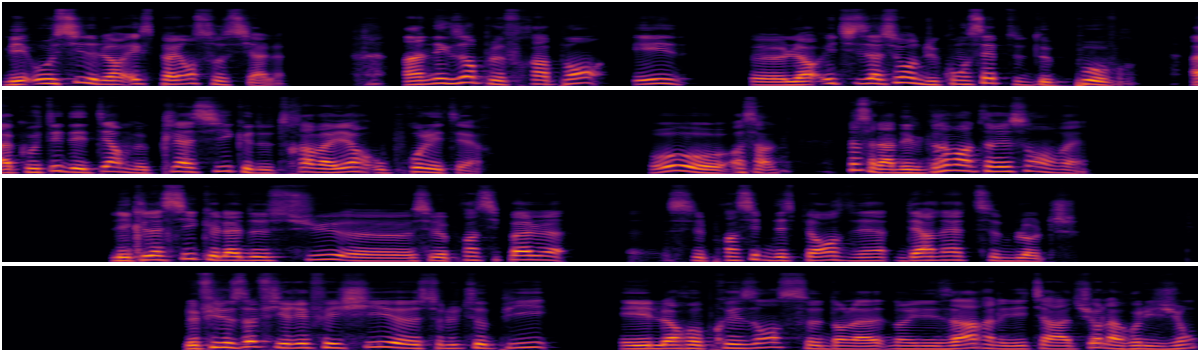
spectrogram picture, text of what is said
mais aussi de leur expérience sociale. Un exemple frappant est euh, leur utilisation du concept de pauvre, à côté des termes classiques de travailleur ou prolétaire. Oh, oh ça, ça, a l'air d'être grave intéressant en vrai. Les classiques là-dessus, euh, c'est le principal, c'est le principe d'espérance d'Ernest Bloch. Le philosophe y réfléchit euh, sur l'utopie et leur présence dans, dans, les arts, les littératures, la religion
